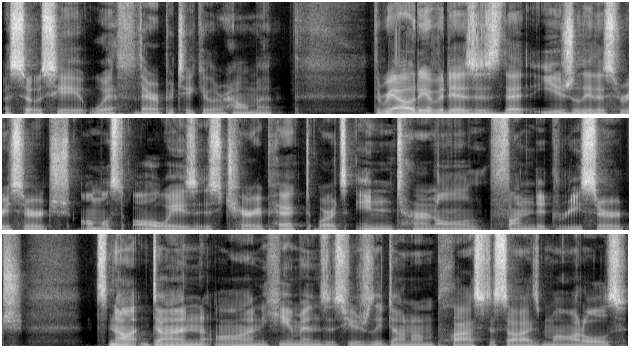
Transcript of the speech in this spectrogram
associate with their particular helmet. The reality of it is is that usually this research almost always is cherry picked or it's internal funded research. It's not done on humans, it's usually done on plasticized models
